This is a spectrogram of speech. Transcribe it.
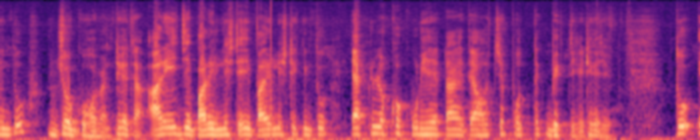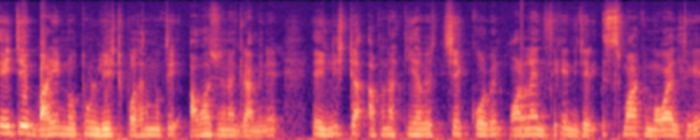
কিন্তু যোগ্য হবেন, ঠিক আছে? আর এই যে বাড়ির লিস্ট এই বাড়ির লিস্টে কিন্তু এক লক্ষ কুড়ি হাজার টাকা দেওয়া হচ্ছে প্রত্যেক ব্যক্তিকে, ঠিক আছে? তো এই যে বাড়ির নতুন লিস্ট প্রধানমন্ত্রী আবাস যোজনা গ্রামীণের, এই লিস্টটা আপনারা কীভাবে চেক করবেন অনলাইন থেকে, নিজের স্মার্ট মোবাইল থেকে,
